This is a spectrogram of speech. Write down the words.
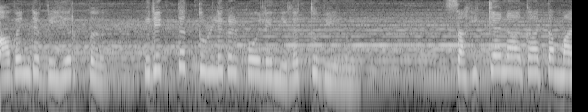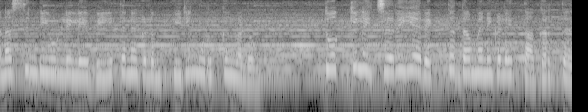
അവന്റെ വിയർപ്പ് രക്തത്തുള്ളികൾ പോലെ നിലത്തു വീണു. സഹിക്കാനാകാത്ത മനസ്സിന്റെ ഉള്ളിലെ വേദനകളും പിരിമുറുക്കങ്ങളും ത്വക്കിലെ ചെറിയ രക്തധമനികളെ തകർത്ത്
